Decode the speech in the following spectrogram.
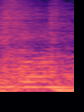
people.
